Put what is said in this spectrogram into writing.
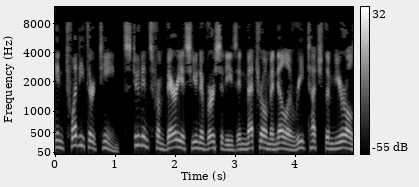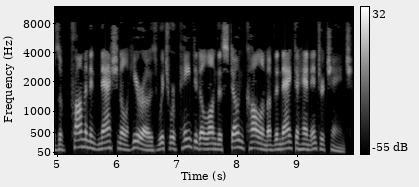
in 2013, students from various universities in Metro Manila retouched the murals of prominent national heroes which were painted along the stone column of the Nagtahan interchange.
